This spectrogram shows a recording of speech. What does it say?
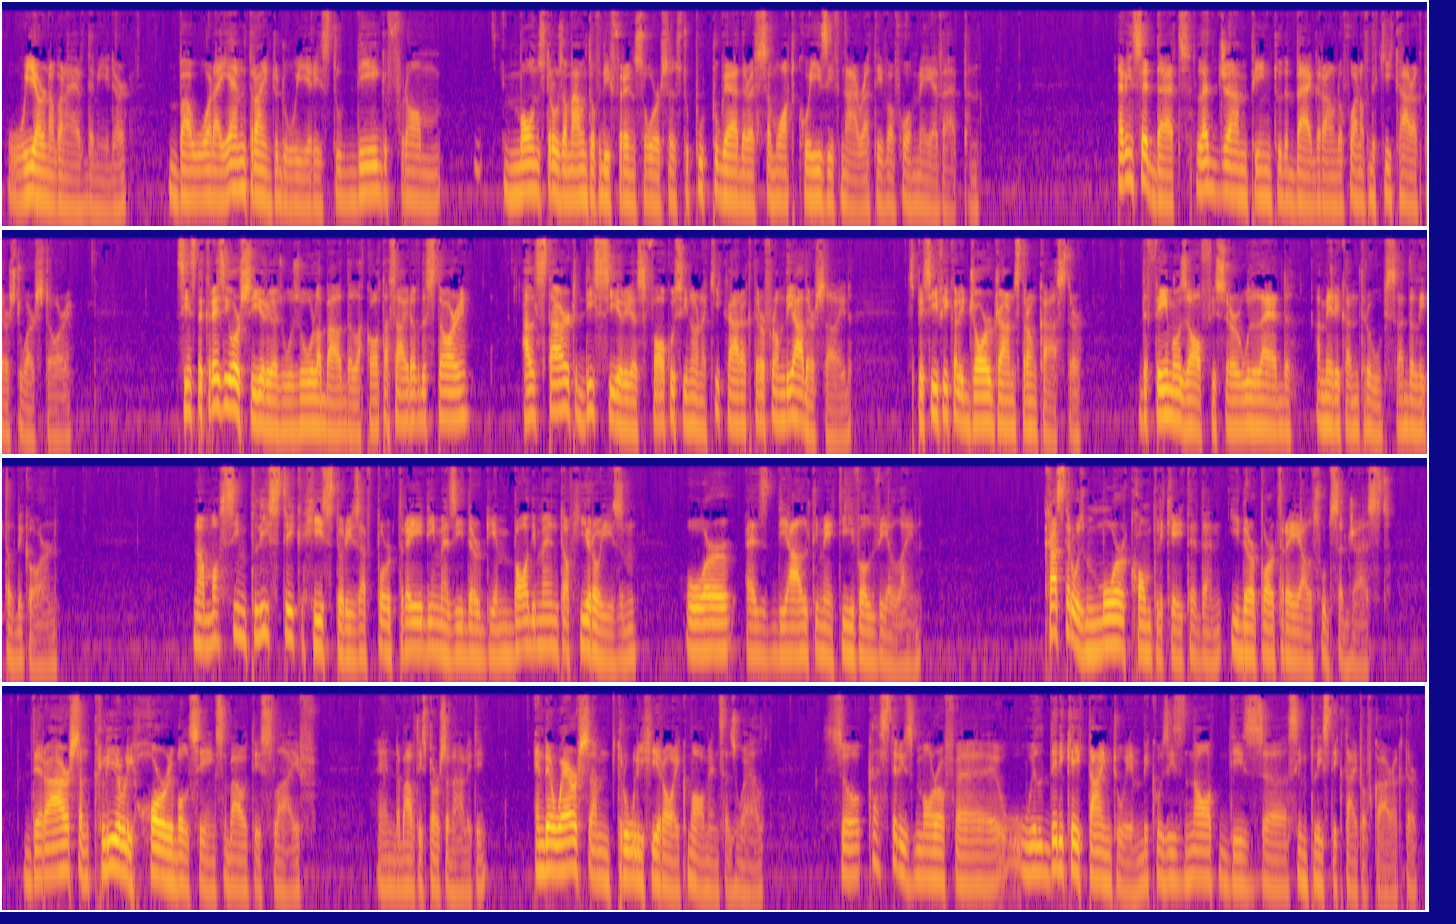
We are not going to have them either. But what I am trying to do here is to dig from a monstrous amount of different sources to put together a somewhat cohesive narrative of what may have happened. Having said that, let's jump into the background of one of the key characters to our story. Since the Crazy Horse series was all about the Lakota side of the story, I'll start this series focusing on a key character from the other side, specifically George Armstrong Custer, the famous officer who led American troops at the Little Bighorn. Now, most simplistic histories have portrayed him as either the embodiment of heroism or as the ultimate evil villain. Custer was more complicated than either portrayals would suggest. There are some clearly horrible things about his life and about his personality, and there were some truly heroic moments as well. So Custer is more of a We'll dedicate time to him because he's not this uh, simplistic type of character.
